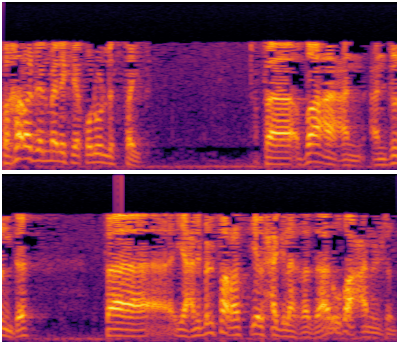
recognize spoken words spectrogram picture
فخرج الملك يقولون للصيد. فضاع عن عن جنده. فيعني بالفرس يلحق له غزال وضاع عن الجند.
